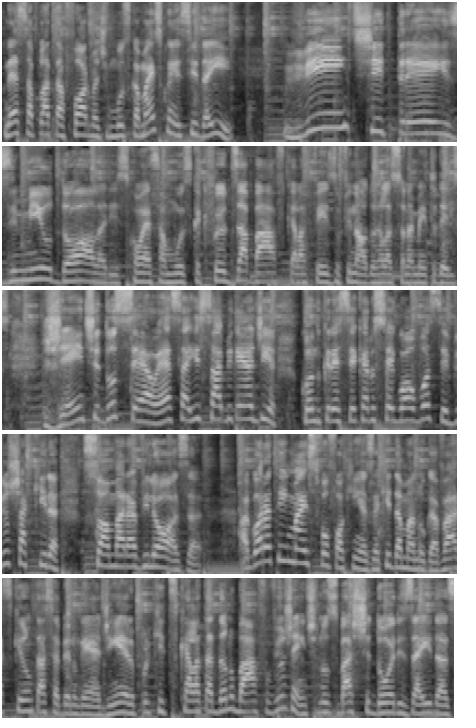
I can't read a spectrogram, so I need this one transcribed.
nessa plataforma de música mais conhecida aí. 23 mil dólares com essa música, que foi o desabafo que ela fez no final do relacionamento deles. Gente do céu, essa aí sabe ganhar dinheiro. Quando crescer, quero ser igual você, viu, Shakira? Sua maravilhosa. Agora tem mais fofoquinhas aqui da Manu Gavassi que não tá sabendo ganhar dinheiro porque diz que ela tá dando bafo, viu, gente? Nos bastidores aí das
